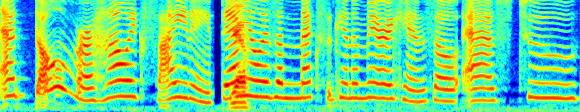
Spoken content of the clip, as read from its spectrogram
at Dover. How exciting! Daniel is a Mexican American. So, as two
